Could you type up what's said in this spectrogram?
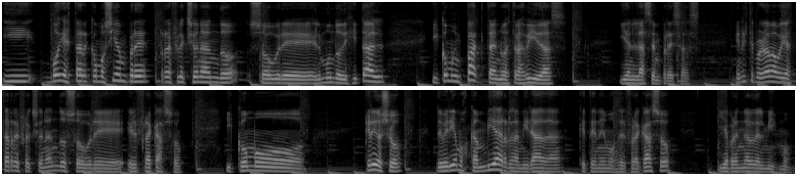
y voy a estar como siempre reflexionando sobre el mundo digital y cómo impacta en nuestras vidas y en las empresas. En este programa voy a estar reflexionando sobre el fracaso y cómo, creo yo, deberíamos cambiar la mirada que tenemos del fracaso y aprender del mismo.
